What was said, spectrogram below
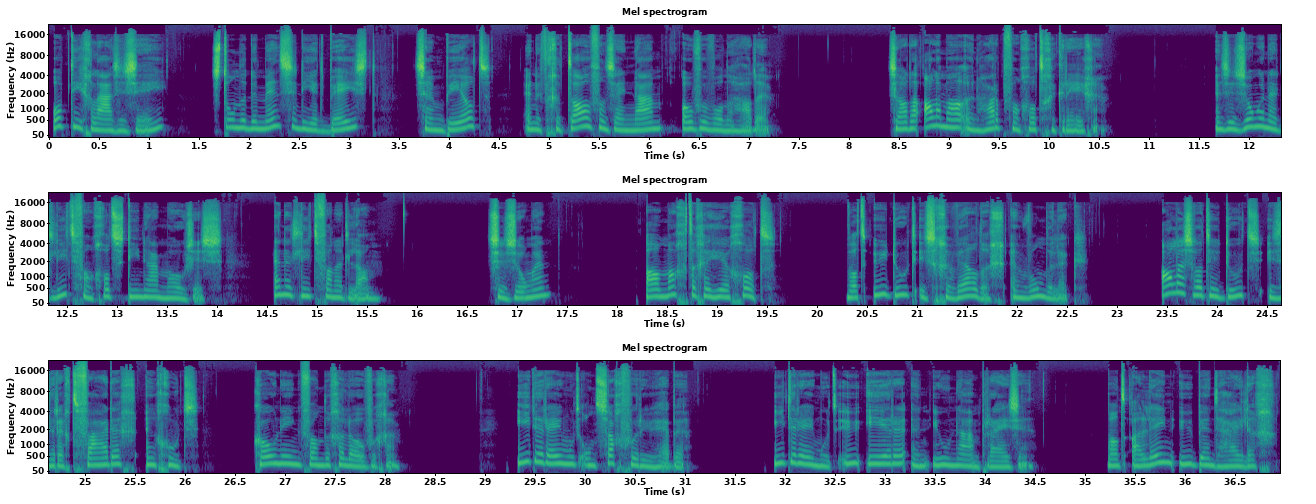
Op die glazen zee stonden de mensen die het beest, zijn beeld en het getal van zijn naam overwonnen hadden. Ze hadden allemaal een harp van God gekregen. En ze zongen het lied van Gods dienaar Mozes en het lied van het lam. Ze zongen: Almachtige Heer God, wat u doet is geweldig en wonderlijk. Alles wat u doet is rechtvaardig en goed, koning van de gelovigen. Iedereen moet ontzag voor u hebben. Iedereen moet u eren en uw naam prijzen. Want alleen u bent heilig.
